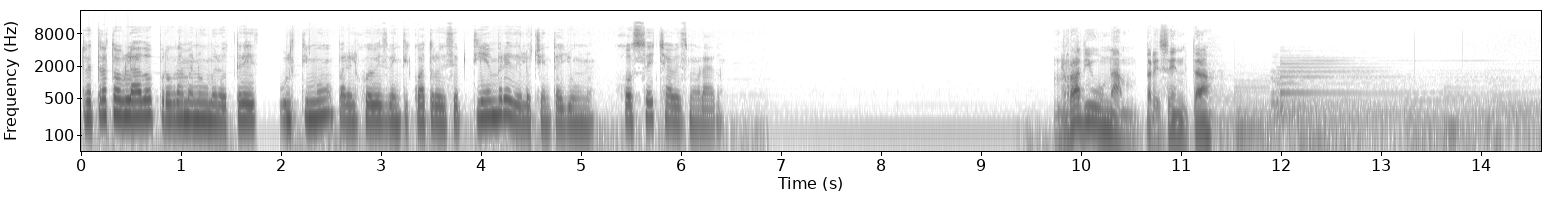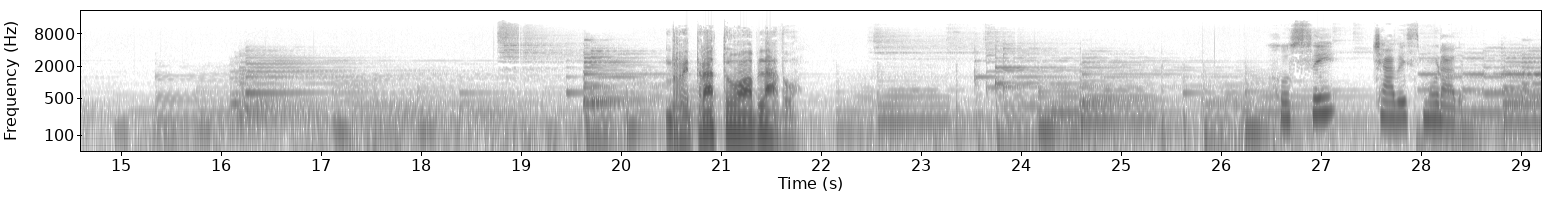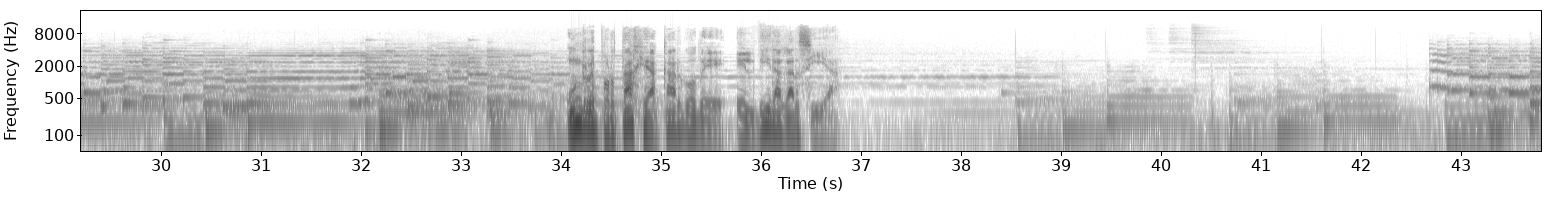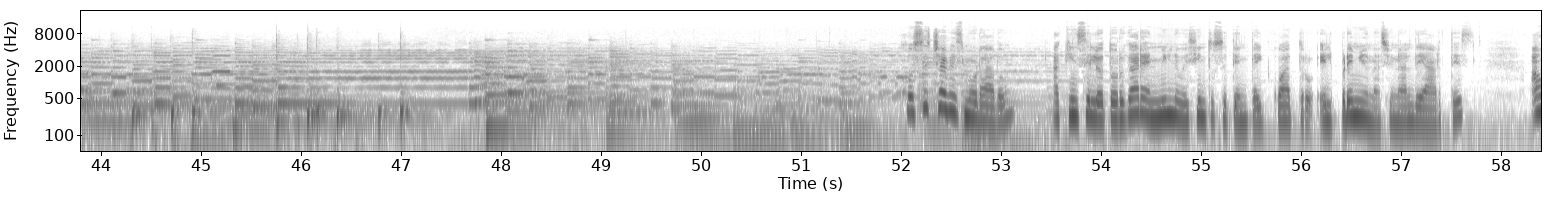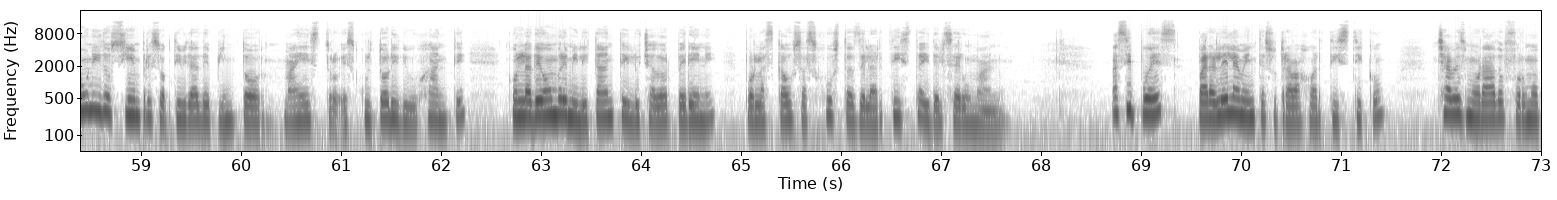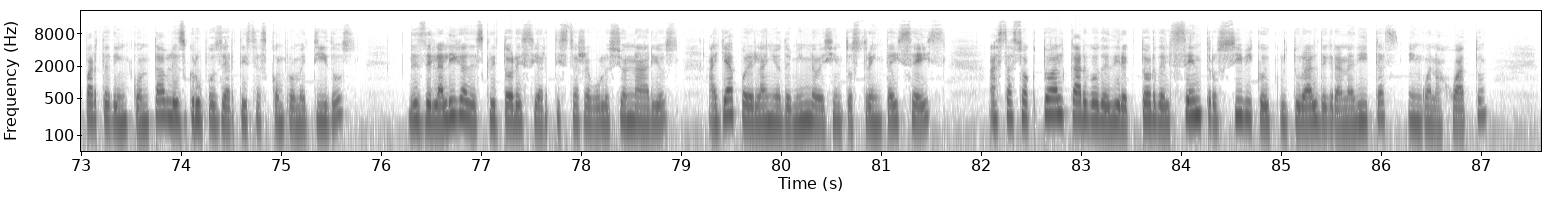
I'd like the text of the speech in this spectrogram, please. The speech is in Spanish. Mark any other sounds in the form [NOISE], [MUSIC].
Retrato Hablado, programa número 3, último, para el jueves 24 de septiembre del 81. José Chávez Morado. Radio UNAM presenta Retrato Hablado. José Chávez Morado. Un reportaje a cargo de Elvira García. José Chávez Morado, a quien se le otorgara en 1974 el Premio Nacional de Artes, ha unido siempre su actividad de pintor, maestro, escultor y dibujante con la de hombre militante y luchador perenne por las causas justas del artista y del ser humano. Así pues, paralelamente a su trabajo artístico, Chávez Morado formó parte de incontables grupos de artistas comprometidos, desde la Liga de Escritores y Artistas Revolucionarios, allá por el año de 1936, hasta su actual cargo de director del Centro Cívico y Cultural de Granaditas, en Guanajuato,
